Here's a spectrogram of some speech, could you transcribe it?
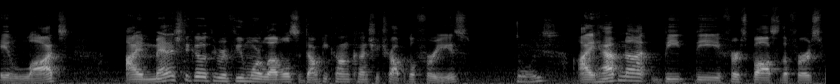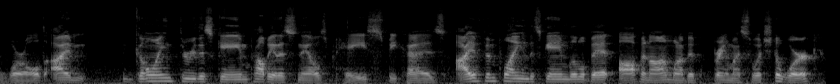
a lot. I managed to go through a few more levels of Donkey Kong Country Tropical Freeze. Nice. I have not beat the first boss of the first world. I'm going through this game probably at a snail's pace because I've been playing this game a little bit off and on when I've been bringing my Switch to work.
